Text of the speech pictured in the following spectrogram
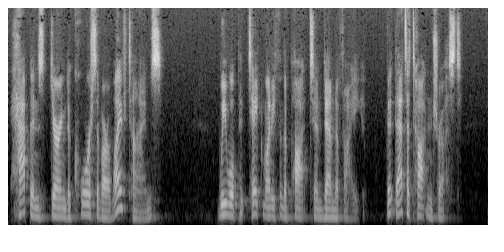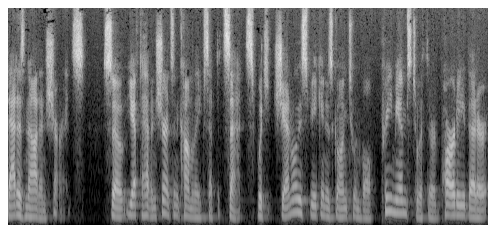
happens during the course of our lifetimes, we will p- take money from the pot to indemnify you. Th- that's a and trust. That is not insurance. So you have to have insurance in commonly accepted sense, which generally speaking is going to involve premiums to a third party that are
